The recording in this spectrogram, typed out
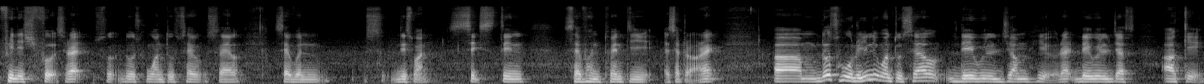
finish first right? So those who want to sell, sell 7 this one 16 720 etc right? Um, those who really want to sell they will jump here right? They will just okay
